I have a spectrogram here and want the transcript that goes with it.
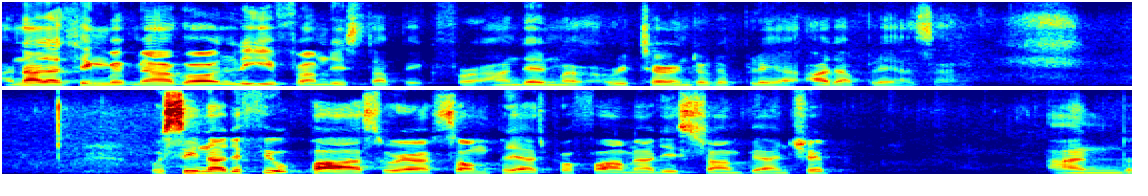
another thing, me I go leave from this topic for and then return to the player, other players. Um. We see now the few past where some players perform at this championship and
